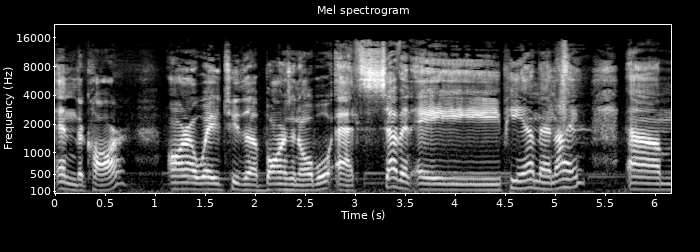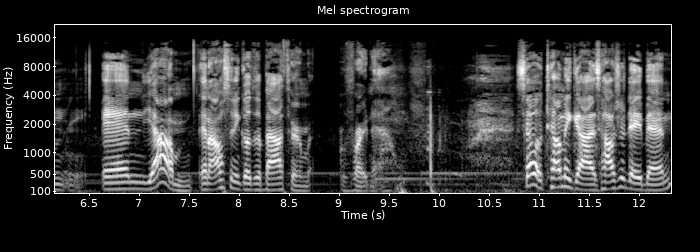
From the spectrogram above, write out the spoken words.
in the car on our way to the Barnes and Noble at 7 a p.m. at night. Um, and yeah, and I also need to go to the bathroom right now. so tell me, guys, how's your day been?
